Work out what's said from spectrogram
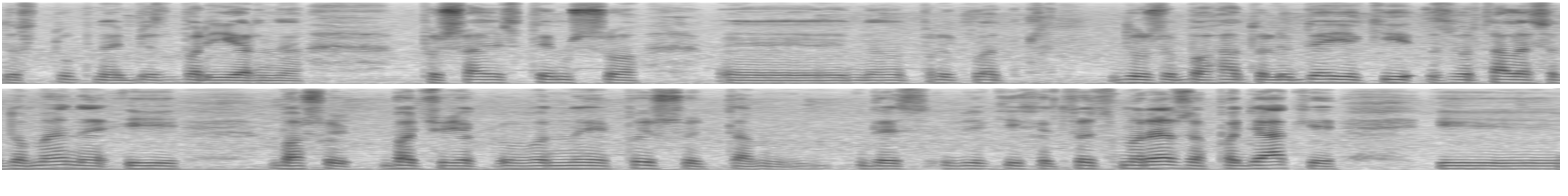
доступна і безбар'єрна. Пишаюсь тим, що, наприклад, дуже багато людей, які зверталися до мене, і бачу, бачу, як вони пишуть там десь в якихось соцмережах подяки і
